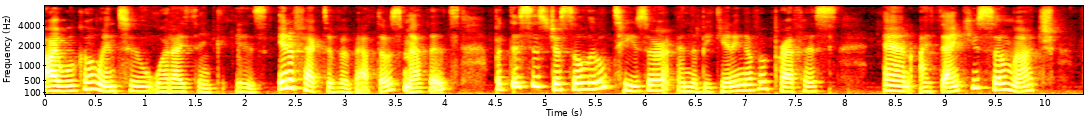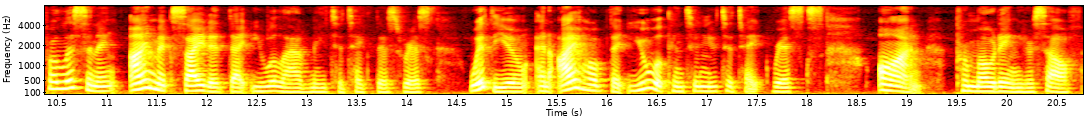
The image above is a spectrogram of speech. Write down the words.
I will go into what I think is ineffective about those methods. But this is just a little teaser and the beginning of a preface. And I thank you so much for listening. I'm excited that you allowed me to take this risk with you. And I hope that you will continue to take risks on promoting yourself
